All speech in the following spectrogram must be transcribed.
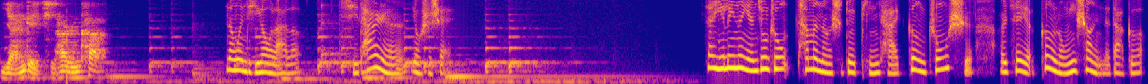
演给其他人看。那问题又来了，其他人又是谁？在夷陵的研究中，他们呢是对平台更忠实，而且也更容易上瘾的大哥。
